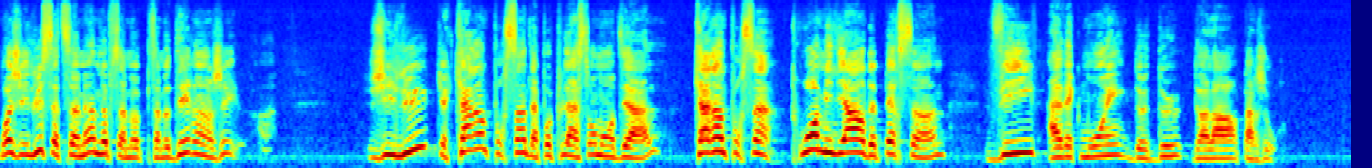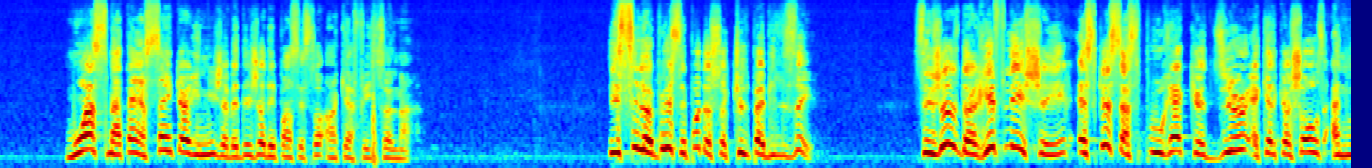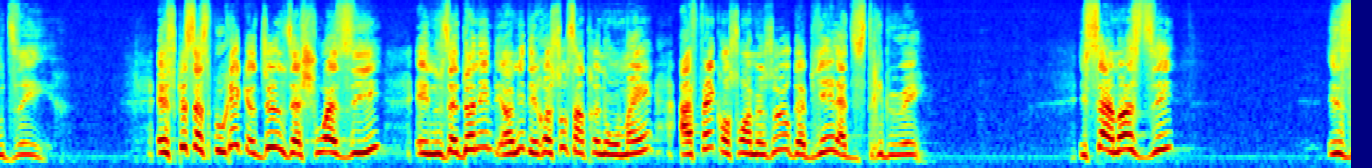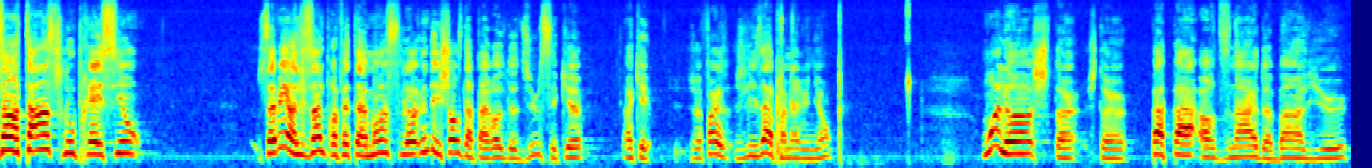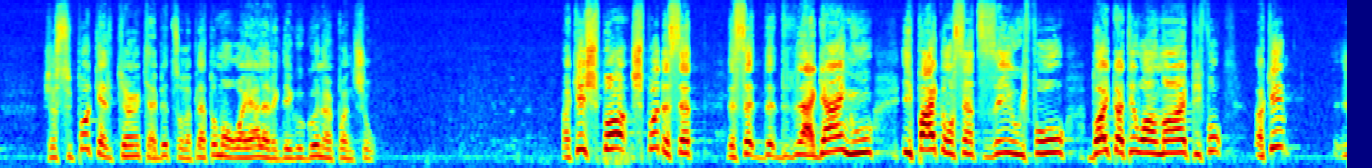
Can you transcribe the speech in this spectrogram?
Moi, j'ai lu cette semaine, là, ça m'a dérangé. J'ai lu que 40% de la population mondiale, 40% 3 milliards de personnes vivent avec moins de 2 dollars par jour. Moi, ce matin, à 5h30, j'avais déjà dépensé ça en café seulement. Ici, le but, ce n'est pas de se culpabiliser. C'est juste de réfléchir, est-ce que ça se pourrait que Dieu ait quelque chose à nous dire? Est-ce que ça se pourrait que Dieu nous ait choisis et nous ait, donné, a mis des ressources entre nos mains afin qu'on soit en mesure de bien la distribuer? Ici, Amos dit, ils entassent l'oppression. Vous savez, en lisant le prophète Amos, là, une des choses de la parole de Dieu, c'est que, OK, je, vais faire, je lisais à la première réunion. Moi, là, je suis un, papa ordinaire de banlieue. Je ne suis pas quelqu'un qui habite sur le plateau Mont-Royal avec des gougounes et un poncho. OK? Je ne suis pas, suis pas de, cette, de, cette, de, la gang où hyper conscientisé, où il faut boycotter Walmart, puis il faut. OK?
